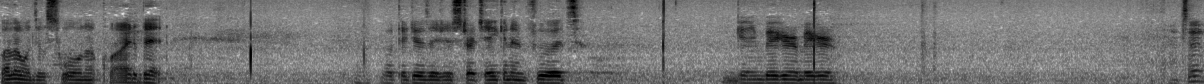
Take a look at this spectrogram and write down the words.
other ones have swollen up quite a bit. What they do is they just start taking in fluids, getting bigger and bigger. That's it.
